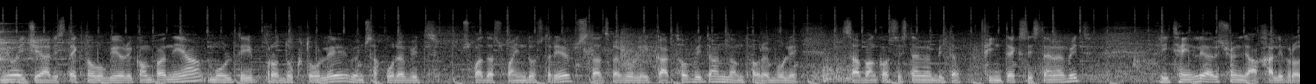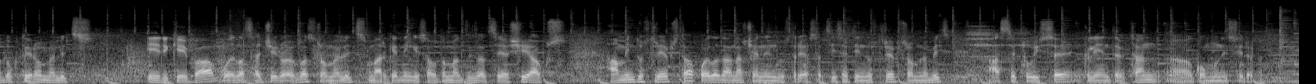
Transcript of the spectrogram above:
New Age არის ტექნოლოგიური კომპანია, მულტიპროდუქტული, ვემსახურებით სხვადასხვა ინდუსტრიებს, დაწყებული კარტობიდან, დამთავრებული საბანკო სისტემებით და ფინტექ სისტემებით. Retail-ი არის ჩვენი ახალი პროდუქტი, რომელიც ერგება ყველა საჭიროებას, რომელიც მარკეტინგის ავტომატიზაციაში აქვს ამ ინდუსტრიებს და ყველა დანარჩენ ინდუსტრიასაც, ისეთ ინდუსტრიებს, რომლებიც ასე თუ ისე კლიენტებთან კომუნიცირებენ.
